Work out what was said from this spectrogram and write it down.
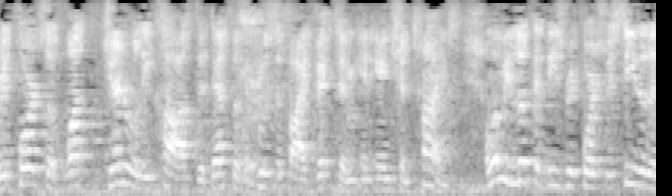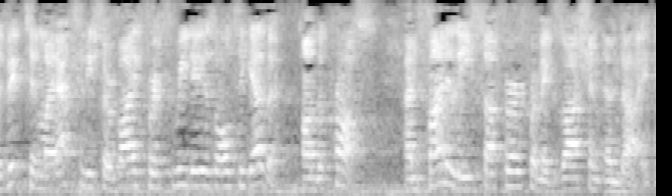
reports of what generally caused the death of a crucified victim in ancient times. And when we look at these reports, we see that the victim might actually survive for three days altogether on the cross and finally suffer from exhaustion and die.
